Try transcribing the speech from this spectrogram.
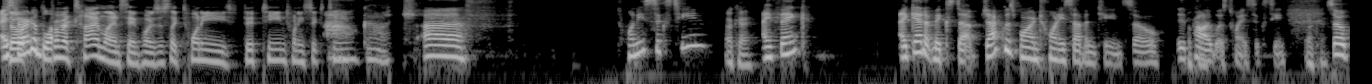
I so started a blog. From a timeline standpoint, is this like 2015, 2016? Oh, gosh. Uh, 2016? Okay. I think. I get it mixed up. Jack was born in 2017, so it okay. probably was 2016. Okay. So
